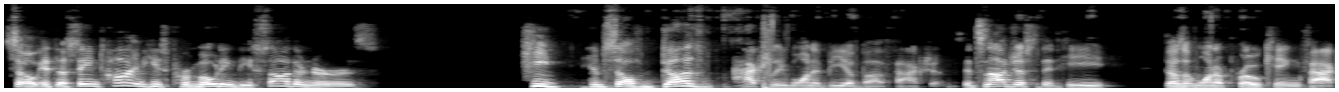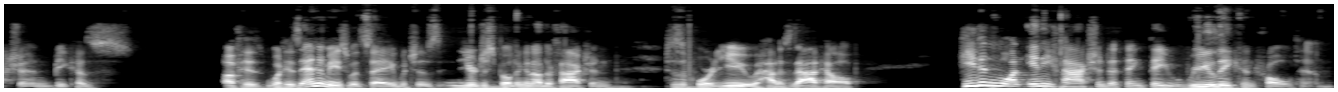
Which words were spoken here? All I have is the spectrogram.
So at the same time, he's promoting these Southerners. He himself does actually want to be above factions. It's not just that he doesn't want a pro king faction because of his what his enemies would say, which is you're just building another faction to support you. How does that help? He didn't want any faction to think they really controlled him,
